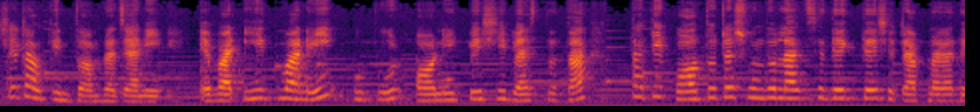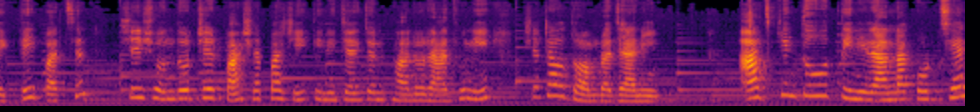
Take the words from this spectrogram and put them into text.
সেটাও কিন্তু আমরা জানি। এবার ঈদ মানেই অপুর অনেক বেশি ব্যস্ততা। তাকে কতটা সুন্দর লাগছে দেখতে, সেটা আপনারা দেখতেই পাচ্ছেন। সেই সৌন্দর্যের পাশাপাশি তিনি যে একজন ভালো রাঁধুনি, সেটাও তো আমরা জানি। আজ কিন্তু তিনি রান্না করছেন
